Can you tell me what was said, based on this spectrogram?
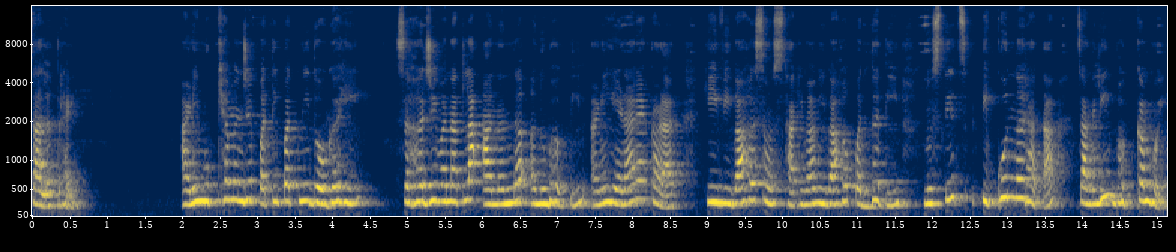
चालत राहील. आणि मुख्य म्हणजे पती पत्नी दोघंही सहजीवनातला आनंद अनुभवतील आणि येणाऱ्या काळात ही विवाह संस्था किंवा विवाह पद्धती नुसतीच टिकून न राहता चांगली भक्कम होईल.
